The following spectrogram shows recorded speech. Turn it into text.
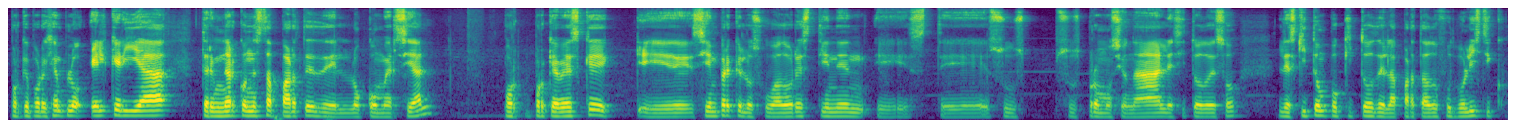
porque por ejemplo, él quería terminar con esta parte de lo comercial, por- porque ves que siempre que los jugadores tienen este, sus, sus promocionales y todo eso, les quita un poquito del apartado futbolístico.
